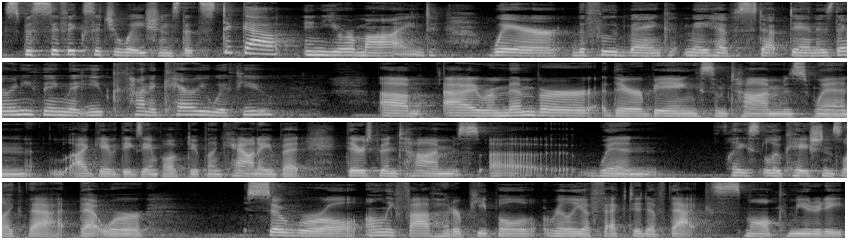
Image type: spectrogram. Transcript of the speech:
specific situations that stick out in your mind where the food bank may have stepped in. Is there anything that you kind of carry with you? Um, I remember there being some times when I gave the example of Duplin County, but there's been times uh, when place locations like that that were so rural, only 500 people really affected of that small community,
